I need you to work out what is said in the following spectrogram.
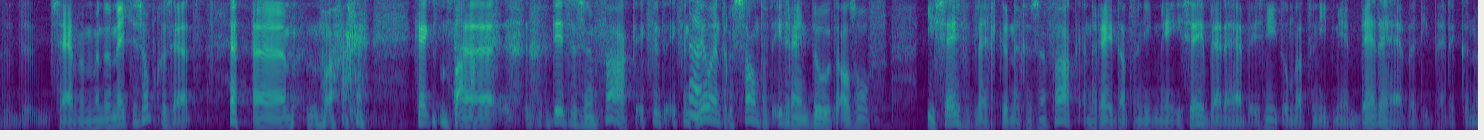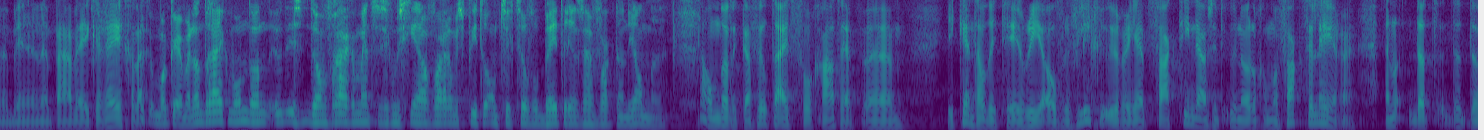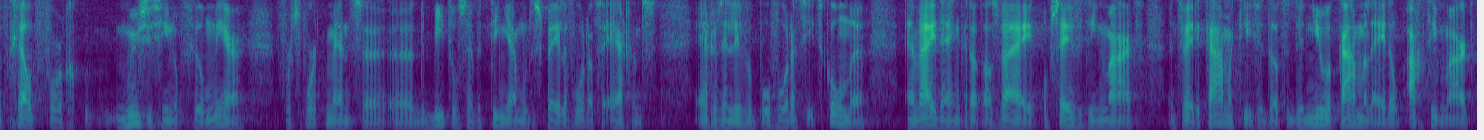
ze hebben me er netjes op gezet. Ehm, maar kijk, d- dit is een vak. Ik vind, ik vind het heel interessant dat iedereen doet alsof IC-verpleegkundige is een vak. En de reden dat we niet meer IC-bedden hebben, is niet omdat we niet meer bedden hebben. Die bedden kunnen we binnen een paar weken regelen. Oké, maar oké, maar dan draai ik hem om. Dan, is, dan vragen mensen zich misschien af waarom is Pieter Omtzigt zoveel beter in zijn vak dan die anderen. Nou, omdat ik daar veel tijd voor gehad heb. Ehm, je kent al die theorieën over de vlieguren. Je hebt vaak 10.000 uur nodig om een vak te leren. En dat, dat, dat geldt voor muzici nog veel meer. Voor sportmensen. Eh, de Beatles hebben tien jaar moeten spelen voordat ze ergens, ergens in Liverpool, voordat ze iets konden. En wij denken dat als wij op 17 maart een Tweede Kamer kiezen, dat de nieuwe Kamerleden op 18 maart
